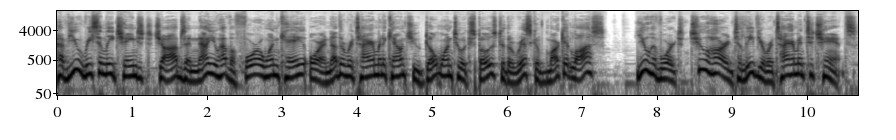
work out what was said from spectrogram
Have you recently changed jobs and now you have a 401k or another retirement account you don't want to expose to the risk of market loss? You have worked too hard to leave your retirement to chance.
